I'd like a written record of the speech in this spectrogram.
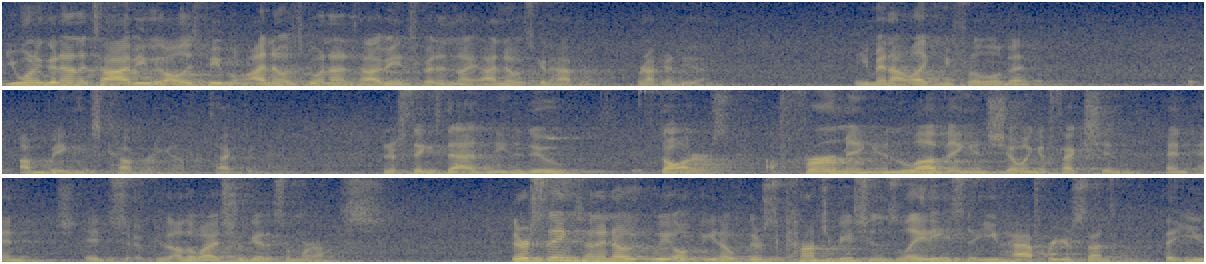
You want to go down to Tybee with all these people. I know it's going down to Tybee and spend a night. I know what's going to happen. We're not going to do that. He may not like me for a little bit, but I'm being his covering and I'm protecting him. And there's things dads need to do with daughters, affirming and loving and showing affection, and and it's because otherwise she'll get it somewhere else. There's things, and I know we, all, you know, there's contributions, ladies, that you have for your sons that you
